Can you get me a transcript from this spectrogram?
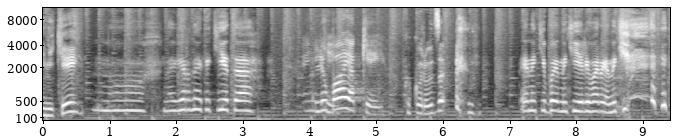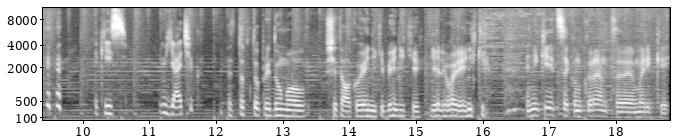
Никей? Ну, наверное, какие-то Любая кей. Кукурудза. эники, беники или вареники. Якийсь м'ячик. Это тот, кто придумал считалку Эники-Беники, ели-вареники. Нікей це конкурент е, Мері Кей.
